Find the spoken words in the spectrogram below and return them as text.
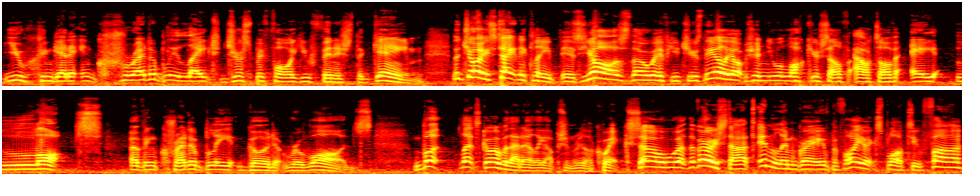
you can get it incredibly late just before you finish the game. The choice technically is yours, though if you choose the early option, you will lock yourself out of a lot of incredibly good rewards. But let's go over that early option real quick. So, at the very start, in Limgrave, before you explore too far,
